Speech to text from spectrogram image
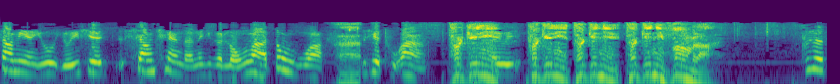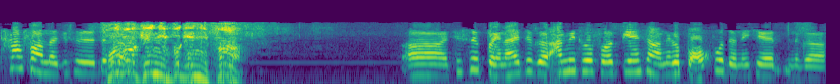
上面有有一些镶嵌的那个龙啊、动物啊、啊这些图案。他给你，他给你，他给你，他给你放不啦？不是他放的，就是这个。婆婆给你不给你放？呃，就是本来这个阿弥陀佛边上那个保护的那些那个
